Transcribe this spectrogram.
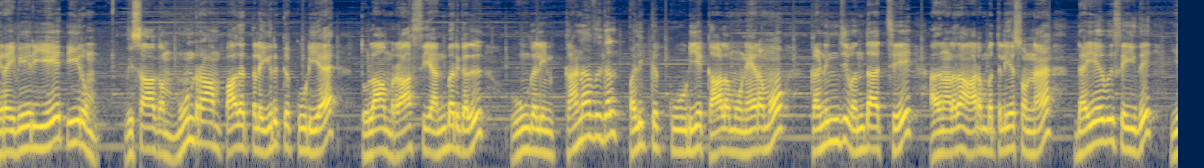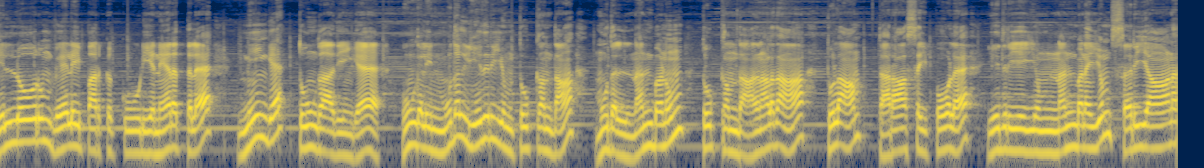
நிறைவேறியே தீரும். விசாகம் மூன்றாம் பாதத்தில் இருக்கக்கூடிய துலாம் ராசி அன்பர்கள் உங்களின் கனவுகள் பழிக்கக்கூடிய காலமோ நேரமோ கணிஞ்சு வந்தாச்சு. அதனால தான் ஆரம்பத்திலேயே சொன்னேன் தயவு செய்து எல்லோரும் வேலை பார்க்கக்கூடிய நேரத்தில் நீங்கள் தூங்காதீங்க. உங்களின் முதல் எதிரியும் தூக்கம்தான் முதல் நண்பனும் தூக்கம்தான். அதனால தான் துலாம் தராசை போல எதிரியையும் நண்பனையும் சரியான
